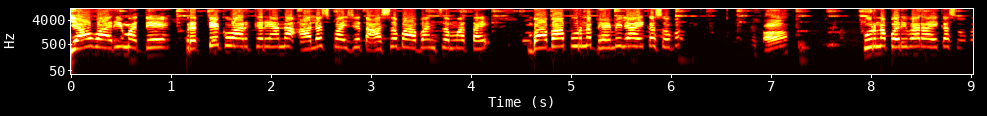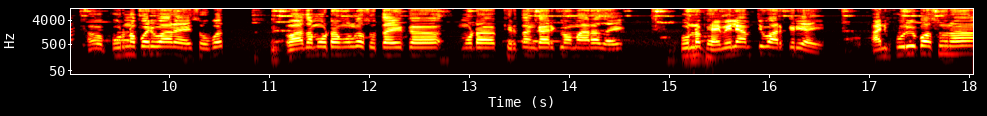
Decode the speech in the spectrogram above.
या वारीमध्ये प्रत्येक वारकऱ्यांना आलंच पाहिजेत असं बाबांचं मत आहे. बाबा पूर्ण फॅमिली आहे का सोबत? हा? पूर्ण परिवार आहे का सोबत? हो पूर्ण परिवार आहे सोबत. माझा मोठा मुलगा सुद्धा एक अ, मोठा कीर्तनकार किंवा महाराज आहे. पूर्ण फॅमिली आमची वारकरी आहे. आणि पूर्वीपासून अ,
